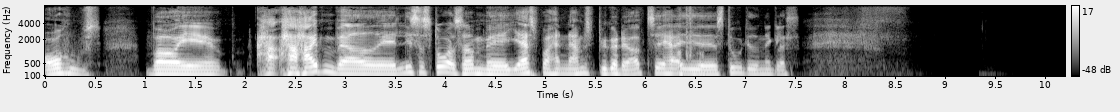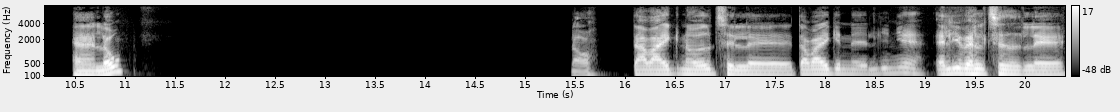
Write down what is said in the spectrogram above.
Aarhus, hvor øh, har, har hypen været øh, lige så stor, som øh, Jasper han nærmest bygger det op til her i øh, studiet, Niklas? Hallo? Nå, der var ikke noget til, øh, der var ikke en øh, linje alligevel til, øh,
